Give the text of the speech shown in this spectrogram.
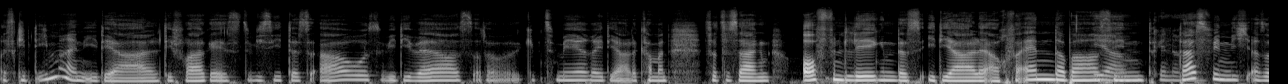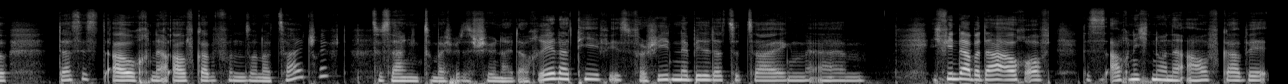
es gibt immer ein Ideal. Die Frage ist, wie sieht das aus, wie divers oder gibt es mehrere Ideale? Kann man sozusagen offenlegen, dass Ideale auch veränderbar ja, sind? Genau. Das finde ich, also das ist auch eine Aufgabe von so einer Zeitschrift, zu sagen zum Beispiel, dass Schönheit auch relativ ist, verschiedene Bilder zu zeigen. Ähm, ich finde aber da auch oft, das ist auch nicht nur eine Aufgabe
